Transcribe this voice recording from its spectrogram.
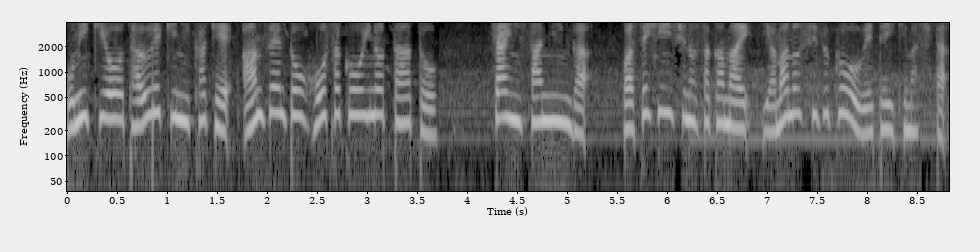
おみきを田植え機にかけ安全と豊作を祈った後社員3人が早生品種の酒米山の雫を植えていきました。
